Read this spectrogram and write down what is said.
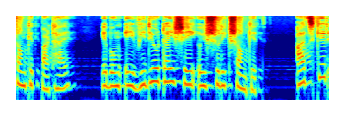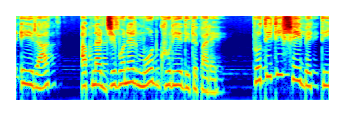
সংকেত পাঠায় এবং এই ভিডিওটাই সেই ঐশ্বরিক সংকেত। আজকের এই রাত আপনার জীবনের মোট ঘুরিয়ে দিতে পারে। প্রতিটি সেই ব্যক্তি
